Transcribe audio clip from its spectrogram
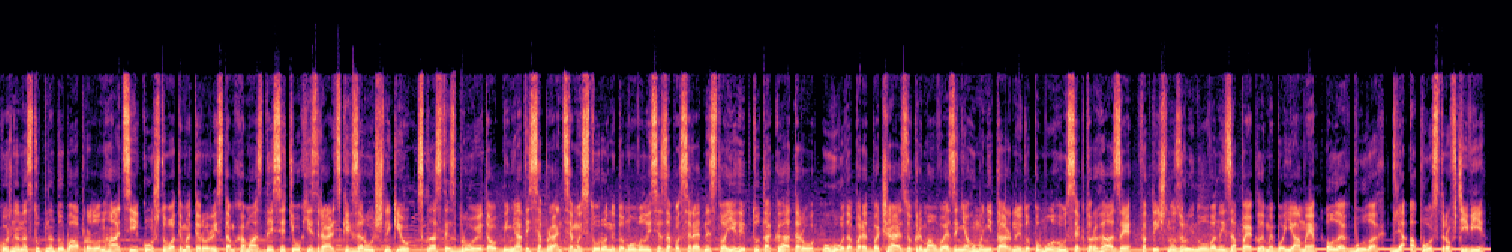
Кожна наступна доба пролонгації коштуватиме терористам Хамас десятьох ізраїльських заручників. Скласти зброю та обмінятися бранцями сторони домовилися за посередництва Єгипту та Катару. Угода передбачає, зокрема, ввезення гуманітарної допомоги у сектор Гази, фактично зруйнований запеклими боями. Олег Булах для Апостроф ТІВІ.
